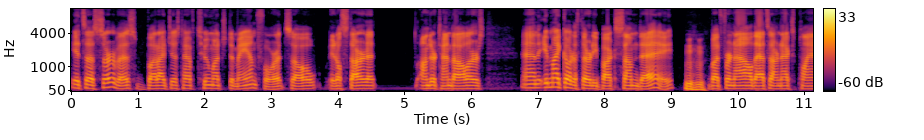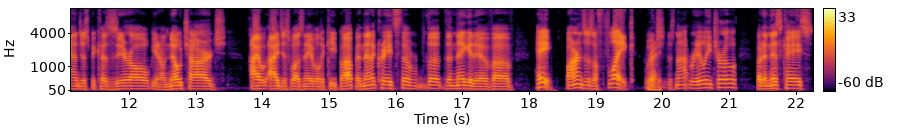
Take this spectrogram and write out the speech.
It's a service, but I just have too much demand for it. So it'll start at under $10 and it might go to 30 bucks someday Mm-hmm. but for now that's our next plan just because zero you know no charge i, I just wasn't able to keep up and then it creates the, the the negative of hey Baarns is a flake which Right. is not really true but in this case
